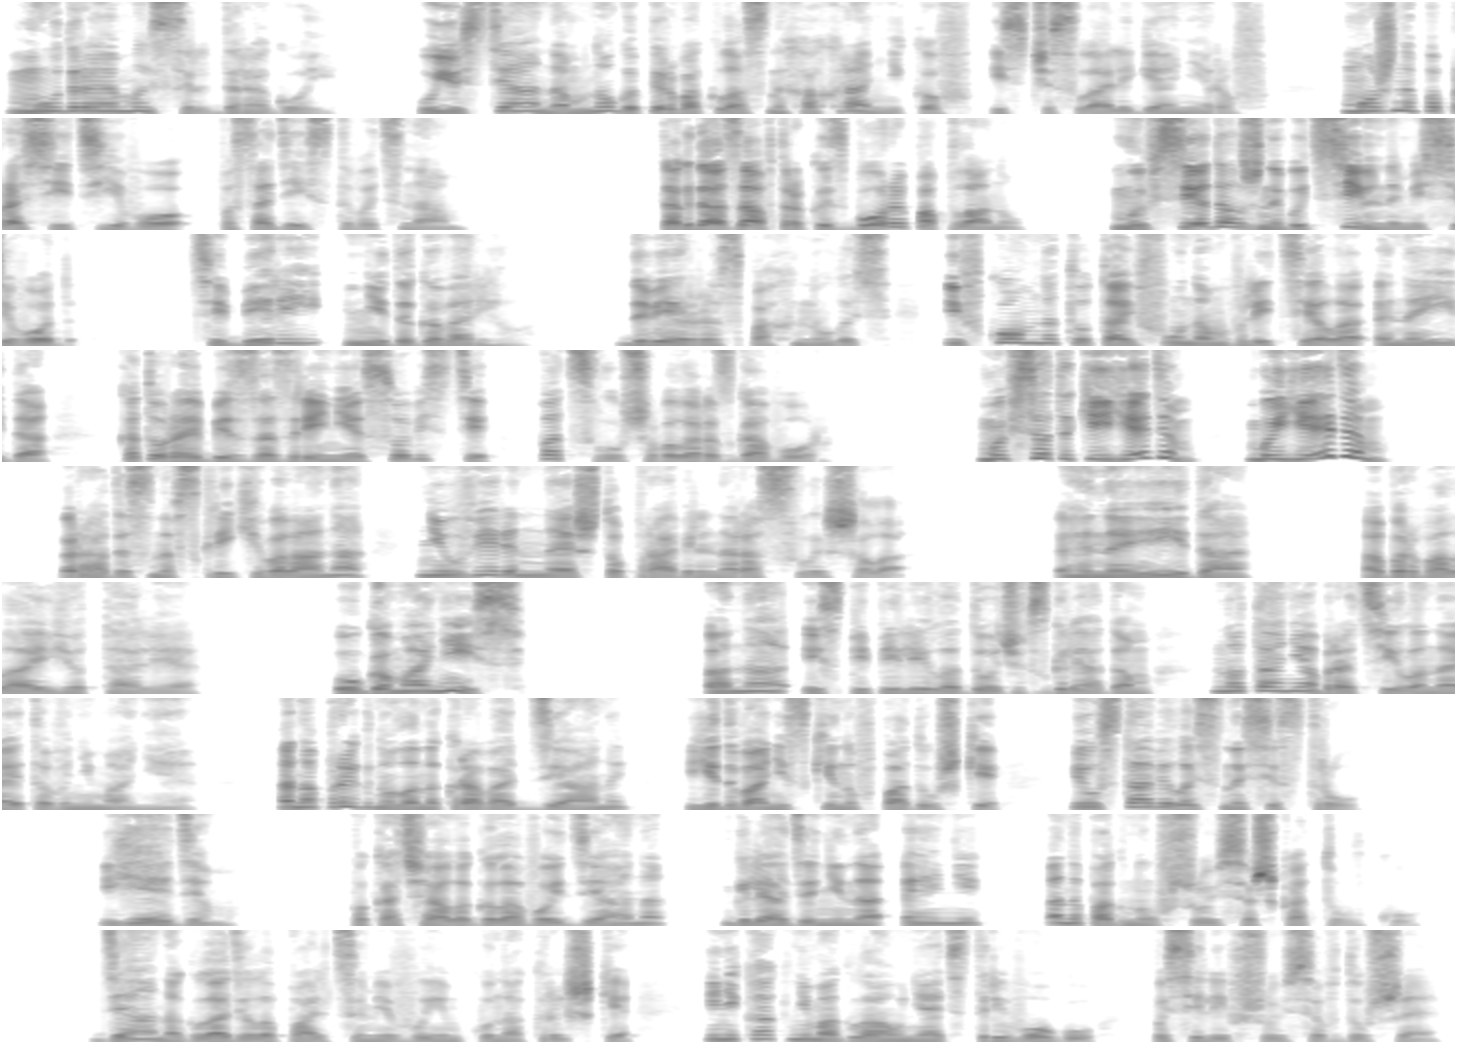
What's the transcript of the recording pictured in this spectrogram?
Мудрая мысль, дорогой. У Юстиана много первоклассных охранников из числа легионеров. Можно попросить его посодействовать нам. Тогда завтрак и сборы по плану. Мы все должны быть сильными сегодня. Тиберий не договорил. Дверь распахнулась, и в комнату тайфуном влетела Энеида, которая без зазрения совести подслушивала разговор. «Мы все-таки едем? Мы едем?» Радостно вскрикивала она, неуверенная, что правильно расслышала. «Энеида!» — оборвала ее талия. «Угомонись!» Она испепелила дочь взглядом, но та не обратила на это внимания. Она прыгнула на кровать Дианы, едва не скинув подушки, и уставилась на сестру. «Едем», — покачала головой Диана, глядя не на Энни, а на погнувшуюся шкатулку. Диана гладила пальцами выемку на крышке и никак не могла унять тревогу, поселившуюся в душе.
